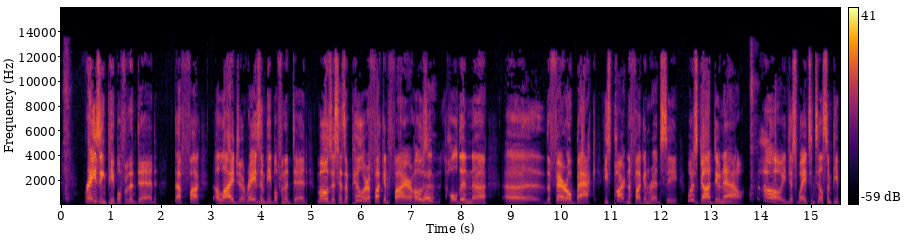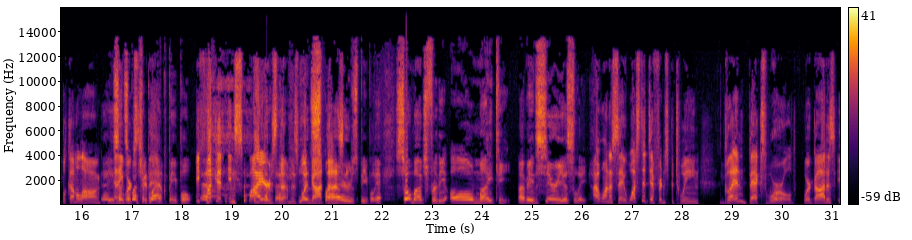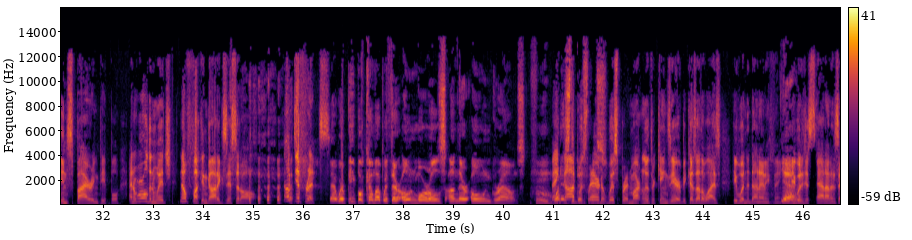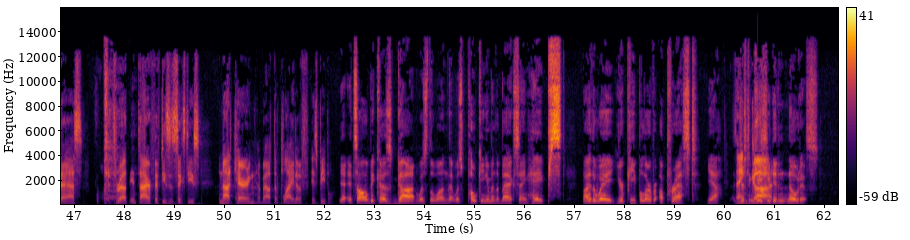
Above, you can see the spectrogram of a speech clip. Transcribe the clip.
raising people from the dead. What the fuck? Elijah raising people from the dead. Moses has a pillar of fucking fire holding, Yeah. holding uh, uh, the Pharaoh back. He's parting the fucking Red Sea. What does God do now? Oh, he just waits until some people come along yeah he and sends he a works bunch of black them. people. He fucking inspires them. Is what God does. inspires people. Yeah, so much for the Almighty. I mean, seriously. I want to say, what's the difference between Glenn Beck's world, where God is inspiring people, and a world in which no fucking God exists at all? no difference. That where people come up with their own morals on their own grounds. Hmm, Thank what is God the was there to whisper in Martin Luther King's ear because otherwise he wouldn't have done anything. Yeah. He would have just sat on his ass throughout the entire 50s and 60s, not caring about the plight of his people. Yeah, it's all because God was the one that was poking him in the back saying, hey, psst, by the way, your people are oppressed. Yeah, Thank just in case you didn't notice.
